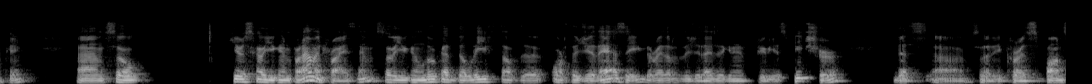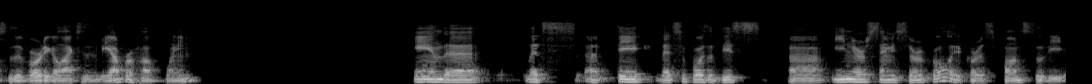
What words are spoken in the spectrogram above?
okay? Um, so here's how you can parameterize them. So you can look at the lift of the orthogeodesic, the red orthogeodesic in the previous picture, that's uh, so that it corresponds to the vertical axis in the upper half plane. And uh, let's uh, take, let's suppose that this uh, inner semicircle, it corresponds to the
